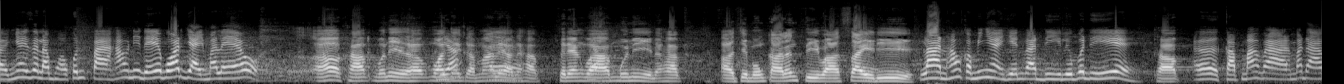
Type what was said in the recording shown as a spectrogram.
อง่ายสำหรับหัวคนป่าเฮานี่เด้บอสใหญ่มาแล้ว อ้าวครับวันนี้นะครับวันเดี๋นี้ยวกลับมาแล้วนะครับ แสดงว่ามื้อนี้นะครับอ่าเจมงการันตีว่าไส้ดี ร้านเฮาก็มีให้เห็นว่าดีหรือบ่ดีครับ เออกลับมาว่ามาดาว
